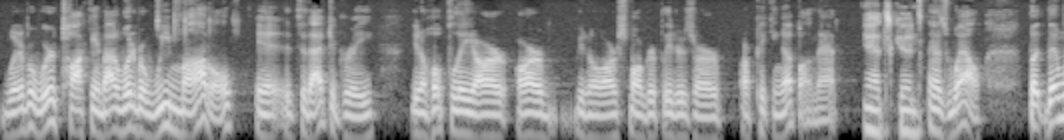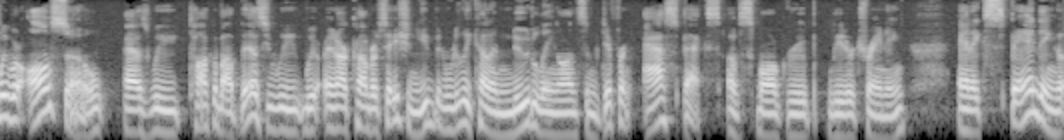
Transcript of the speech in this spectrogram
whatever we're talking about, whatever we model uh, to that degree, you know, hopefully our our you know our small group leaders are are picking up on that. Yeah, it's good. as well. But then we were also, as we talk about this, we, we in our conversation, you've been really kind of noodling on some different aspects of small group leader training and expanding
